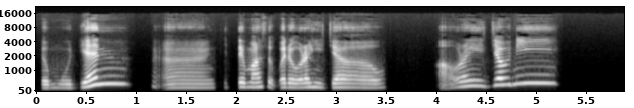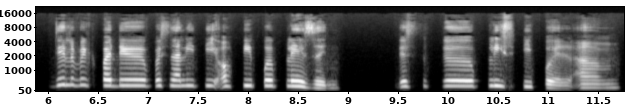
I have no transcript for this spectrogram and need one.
kemudian uh, kita masuk pada orang hijau. Uh, orang hijau ni dia lebih kepada personality of people pleasant. Dia suka please people. Um,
